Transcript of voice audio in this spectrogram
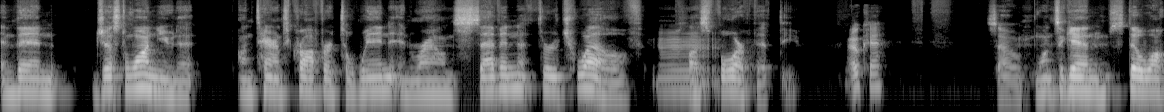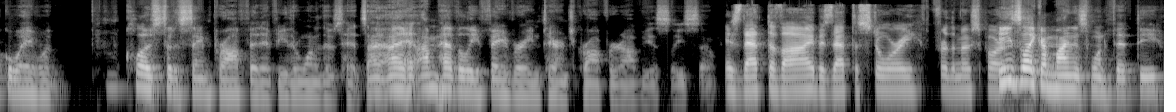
and then just one unit on Terence Crawford to win in rounds seven through 12 Mm, 450. okay. So once again, still walk away with close to the same profit if either one of those hits. I, I I'm heavily favoring Terence Crawford, obviously. So Is that the vibe? Is that the story for the most part? he's like a minus 150.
